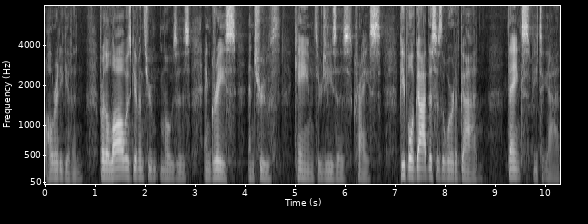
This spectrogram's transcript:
already given. For the law was given through Moses, and grace and truth came through Jesus Christ. People of God, this is the word of God. Thanks be to God.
